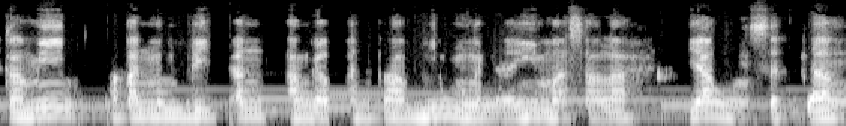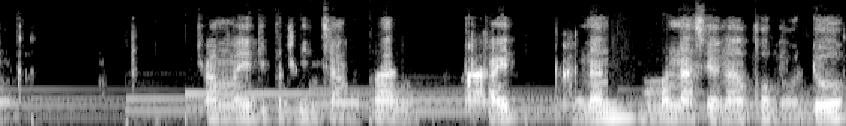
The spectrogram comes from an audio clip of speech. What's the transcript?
Kami akan memberikan tanggapan kami mengenai masalah yang sedang ramai diperbincangkan terkait pembangunan Taman Nasional Komodo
